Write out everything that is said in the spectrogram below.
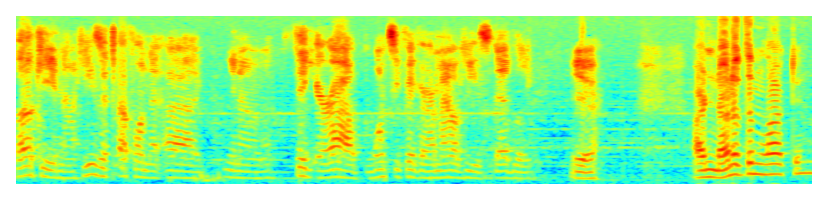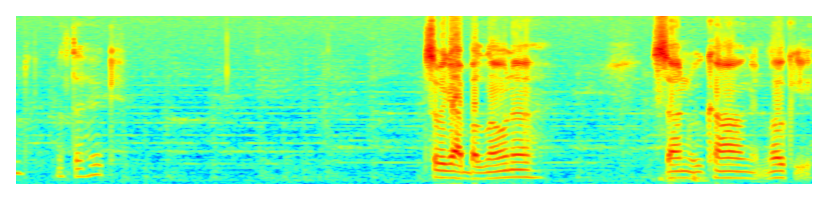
Loki, now he's a tough one to, uh, you know, figure out. Once you figure him out, he's deadly. Yeah. Are none of them locked in? What the heck? So we got Bologna, Sun Wukong, and Loki.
